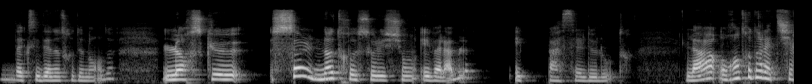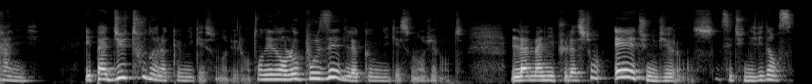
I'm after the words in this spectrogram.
d'accéder à notre demande lorsque seule notre solution est valable pas celle de l'autre. Là, on rentre dans la tyrannie et pas du tout dans la communication non violente. On est dans l'opposé de la communication non violente. La manipulation est une violence, c'est une évidence.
